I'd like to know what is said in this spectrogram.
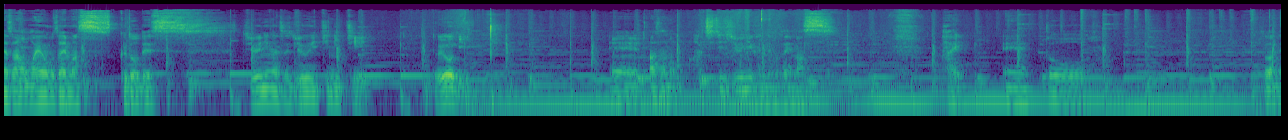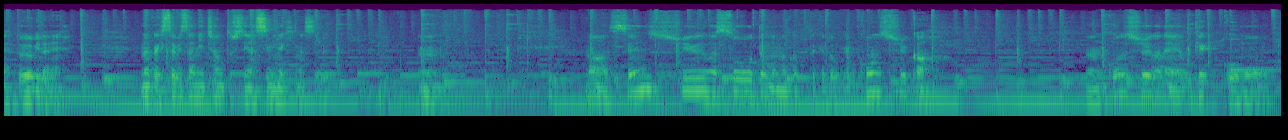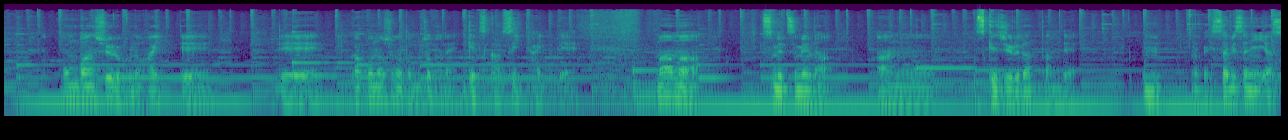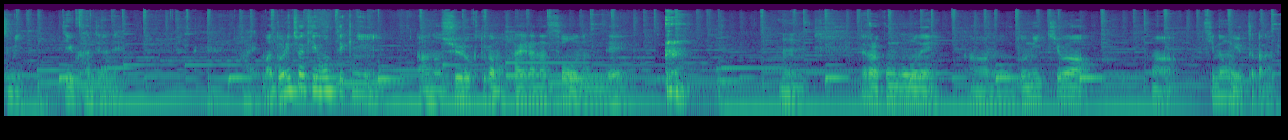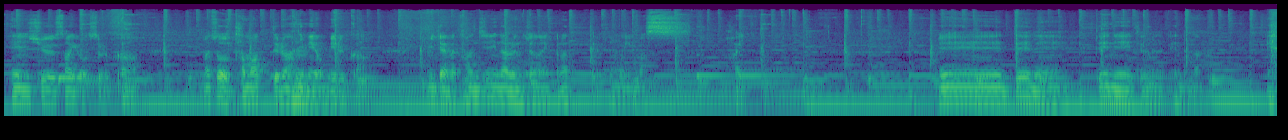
皆さんおはようございます。工藤です。12月11日土曜日、えー、朝の8時12分でございます。はい。えー、っとそうだね土曜日だね。なんか久々にちゃんとした休みな気がする。うん。まあ先週はそうでもなかったけど今週か。うん今週がね結構もう本番収録も入ってで学校のお仕事もちょっとね月火水って入ってまあまあ詰め詰めなあのスケジュールだったんでうんなんか久々に休みっていう感じだね。はい。まあ土日は基本的にあの収録とかも入らなそうなんでうん。だから今後もねあの土日はまあ昨日も言ったかな編集作業するか、まあ、ちょっと溜まってるアニメを見るかみたいな感じになるんじゃないかなってえー、でねでねっていうのが変だな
